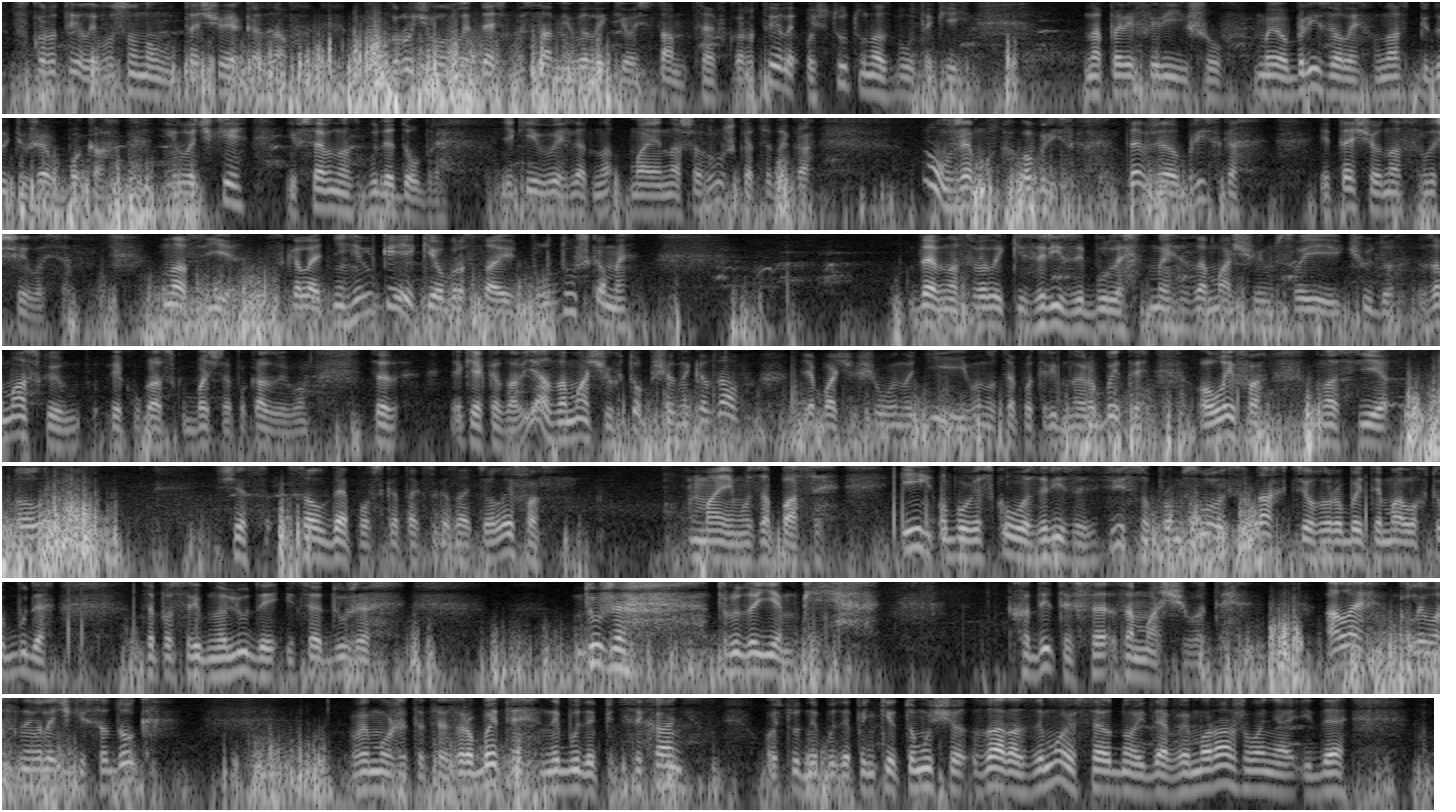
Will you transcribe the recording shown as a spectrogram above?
вкоротили в основному те, що я казав. Ми вкорочували десь ми самі великі, ось там це вкоротили. Ось тут у нас був такий на периферії йшов. Ми обрізали, у нас підуть вже в бока гілочки і все в нас буде добре. Який вигляд має наша грушка, це така ну, вже обрізка. Це вже обрізка і те, що в нас лишилося. У нас є скелетні гілки, які обростають плодушками. Де в нас великі зрізи були, ми замащуємо своєю чудо замазкою, яку казку, бачите, показую вам. Це, як я казав, я замащую, хто б що не казав, я бачу, що воно діє і воно це потрібно робити. Олифа, у нас є олифа, ще салдеповська, так сказати, олифа. Маємо запаси. І обов'язково зрізи. Звісно, в промислових садах цього робити мало хто буде. Це потрібно люди і це дуже дуже трудоємкий. Ходити все замащувати. Але коли у вас невеличкий садок, ви можете це зробити, не буде підсихань, ось тут не буде пеньків, тому що зараз зимою все одно йде виморажування, йде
